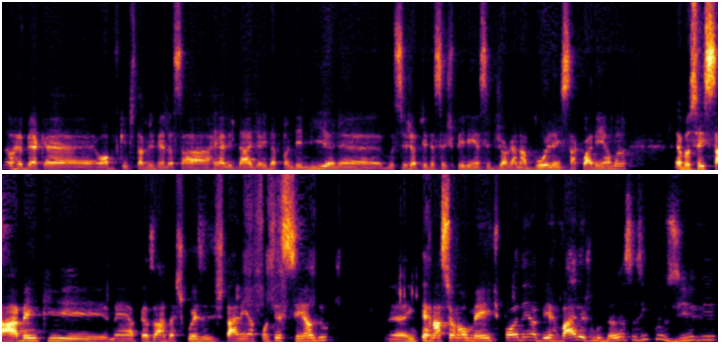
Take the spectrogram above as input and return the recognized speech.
Não, Rebeca, é óbvio que a gente está vivendo essa realidade aí da pandemia, né? Você já teve essa experiência de jogar na bolha em Saquarema. É, vocês sabem que, né, apesar das coisas estarem acontecendo, é, internacionalmente podem haver várias mudanças, inclusive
